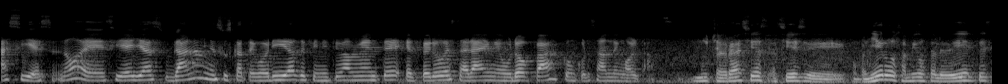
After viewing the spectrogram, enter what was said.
Así es, ¿no? Eh, si ellas ganan en sus categorías, definitivamente el Perú estará en Europa concursando en All Dance. Muchas gracias, así es, eh, compañeros, amigos televidentes,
